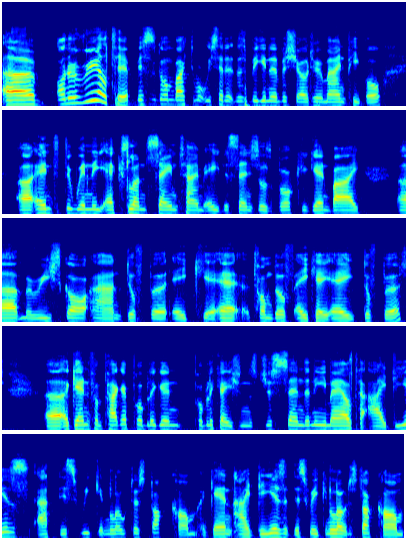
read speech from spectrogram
Uh, on a real tip, this is going back to what we said at the beginning of the show to remind people, uh, to win the excellent Sametime 8 Essentials book, again by uh, Marie Scott and Duffbert, aka, uh, Tom Duff, aka Duffbert. Uh, again, from Packt Publican Publications, just send an email to ideas at thisweekinlotus.com. Again, ideas at thisweekinlotus.com.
